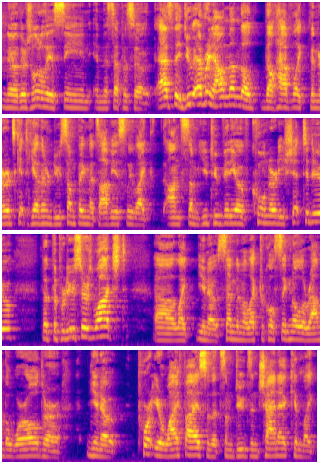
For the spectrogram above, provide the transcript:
No, there's literally a scene in this episode, as they do every now and then. They'll they'll have like the nerds get together and do something that's obviously like on some YouTube video of cool nerdy shit to do that the producers watched, uh, like you know send an electrical signal around the world or you know port your Wi-Fi so that some dudes in China can like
